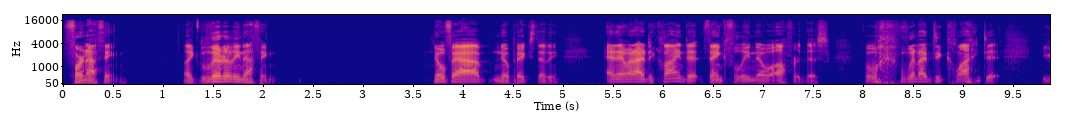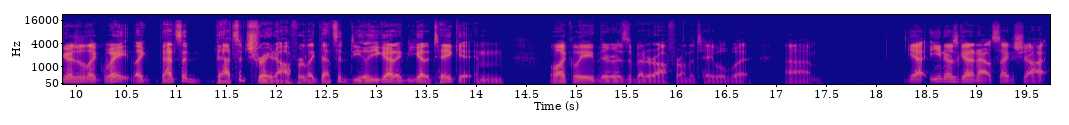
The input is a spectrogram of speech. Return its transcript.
for nothing. Like literally nothing. No fab, no picks, nothing. And then when I declined it, thankfully Noah offered this. But when I declined it, you guys were like, "Wait, like that's a that's a trade offer. Like that's a deal. You got to you got to take it." And luckily there was a better offer on the table, but um yeah, Eno's got an outside shot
